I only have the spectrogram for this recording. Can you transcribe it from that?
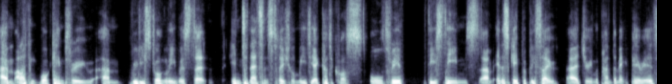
Um, and I think what came through um, really strongly was that internet and social media cut across all three of these themes um, inescapably so uh, during the pandemic period.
